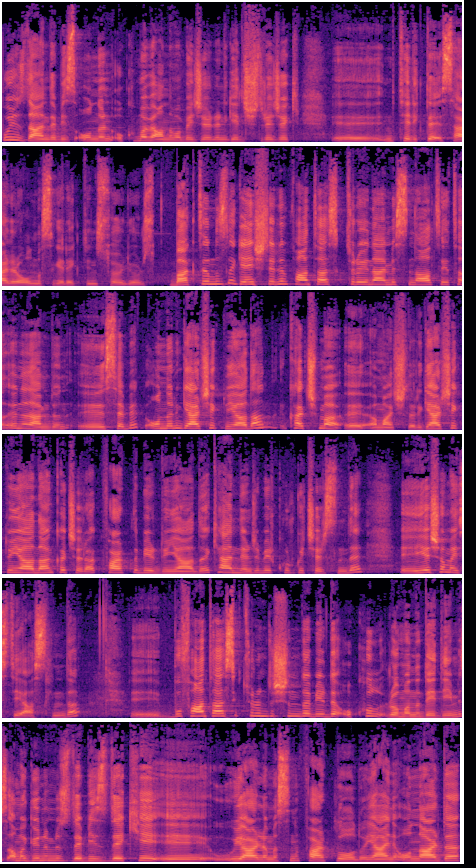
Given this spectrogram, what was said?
Bu yüzden de biz onların okuma ve anlama becerilerini geliştirecek e, nitelikte eserler olması gerektiğini söylüyoruz. Baktığımızda gençlerin fantastik türe yönelmesinin altı yatan en önemli e, sebep onların gerçek dünyadan kaçma e, amaçları. Gerçek dünyadan kaçarak farklı bir dünyada kendilerince bir kurgu içerisinde e, yaşama isteği aslında. Ee, bu fantastik türün dışında bir de okul romanı dediğimiz ama günümüzde bizdeki e, uyarlamasının farklı olduğu yani onlarda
